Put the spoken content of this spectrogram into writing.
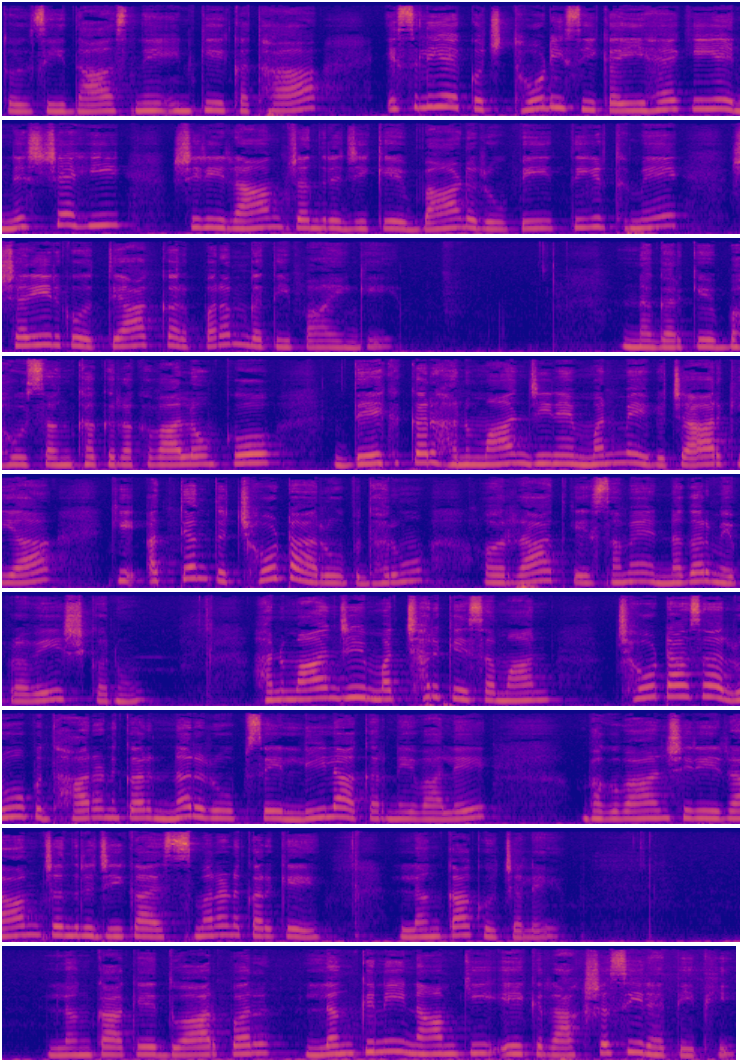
तुलसीदास ने इनकी कथा इसलिए कुछ थोड़ी सी कही है कि ये निश्चय ही श्री रामचंद्र जी के बाण रूपी तीर्थ में शरीर को त्याग कर परम गति पाएँगे। नगर के बहुसंख्यक रखवालों को देखकर हनुमान जी ने मन में विचार किया कि अत्यंत छोटा रूप धरूं और रात के समय नगर में प्रवेश करूँ। हनुमान जी मच्छर के समान छोटा सा रूप धारण कर नर रूप से लीला करने वाले भगवान श्री रामचंद्र जी का स्मरण करके लंका को चले। लंका के द्वार पर लंकनी नाम की एक राक्षसी रहती थी।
